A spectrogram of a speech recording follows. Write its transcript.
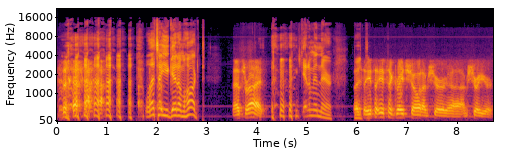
well, that's how you get them hooked. That's right. get them in there. But But- it's, a, it's a great show, and I'm sure uh, I'm sure your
